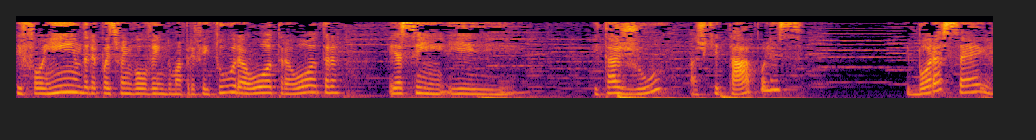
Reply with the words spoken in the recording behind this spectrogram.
e foi indo, depois foi envolvendo uma prefeitura, outra, outra. E assim, e Itaju, acho que Itápolis e Boracéia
